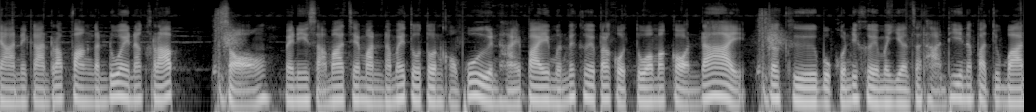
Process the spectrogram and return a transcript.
ญาณในการรับฟังกันด้วยนะครับ 2. แม่นีสามารถใช้มันทำให้ตัวตนของผู้อื่นหายไปเหมือนไม่เคยปรากฏตัวมาก่อนได้ ก็คือบุคคลที่เคยมาเยือนสถานที่ณปัจจุบัน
